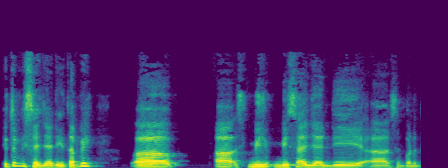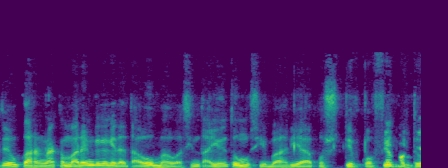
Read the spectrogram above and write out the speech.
Itu bisa jadi, tapi uh, Uh, bisa jadi uh, seperti itu karena kemarin kita tahu bahwa Sintayo itu musibah dia positif COVID ya, gitu.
